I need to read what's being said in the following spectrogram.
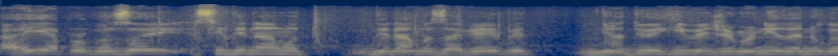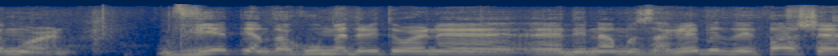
Ai ia propozoi si Dinamo Dinamo Zagrebit nga dy ekipe në Gjermani dhe nuk e morën. Vjet jam taku me drejtorin e Dinamo Zagrebit dhe i thashë,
